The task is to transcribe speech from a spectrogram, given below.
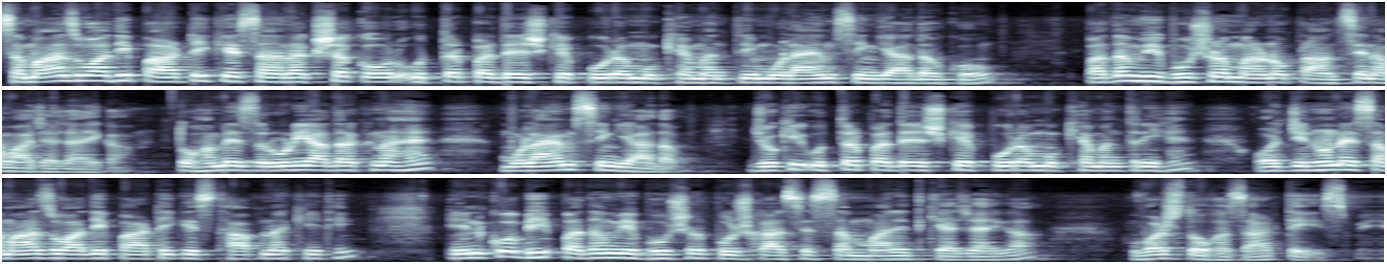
समाजवादी पार्टी के संरक्षक और उत्तर प्रदेश के पूर्व मुख्यमंत्री मुलायम सिंह यादव को पद्म विभूषण मरणोपरांत से नवाजा जाएगा। तो हमें ज़रूर याद रखना है, मुलायम सिंह यादव, जो कि उत्तर प्रदेश के पूर्व मुख्यमंत्री हैं और जिन्होंने समाजवादी पार्टी की स्थापना की थी, इनको भी पद्म विभूषण पुरस्कार से सम्मानित किया जाएगा वर्ष 2023 में।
